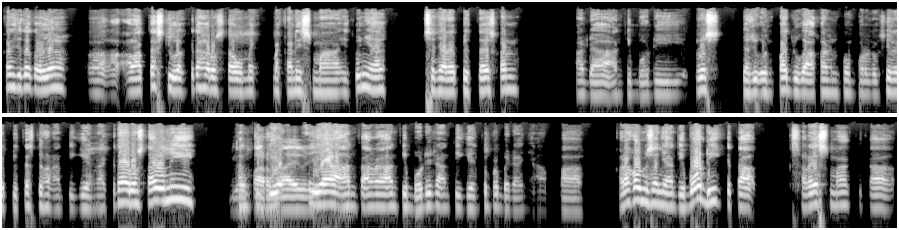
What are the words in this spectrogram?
kan kita tahu ya eh, alat tes juga kita harus tahu me- mekanisme itunya. Misalnya rapid test kan ada antibody. Terus dari Unpad juga akan memproduksi rapid test dengan antigen. Nah kita harus tahu nih Bio antigen ya antara antibody dan antigen itu perbedaannya apa. Karena kalau misalnya antibody kita selesma kita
